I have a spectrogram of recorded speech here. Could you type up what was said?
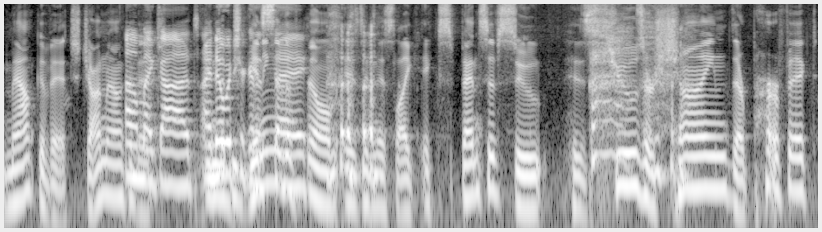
Malkovich, John Malkovich. Oh my God. I know what you're gonna beginning say. Of the film is in this like expensive suit. His shoes are shined. They're perfect.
